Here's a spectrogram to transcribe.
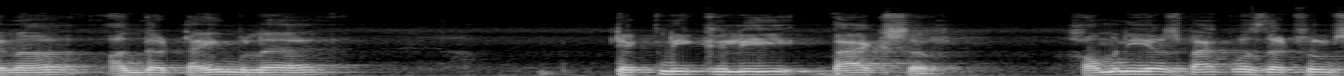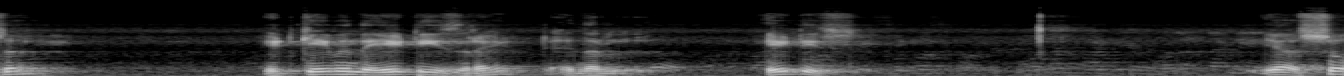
ஏன்னா அந்த டைமில் technically back sir. How many years back was that film sir it came in the eighties right இந்த 80s yeah so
